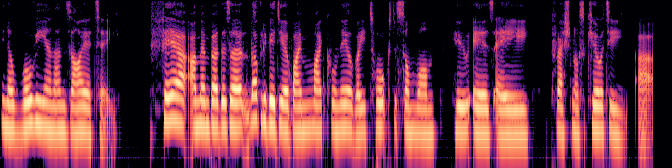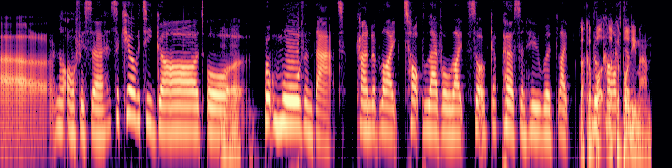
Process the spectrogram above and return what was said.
you know worry and anxiety. Fear. I remember there's a lovely video by Michael Neill where he talks to someone who is a professional security, uh, not officer, security guard, or mm-hmm. but more than that, kind of like top level, like sort of a person who would like like a bo- like a body man.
